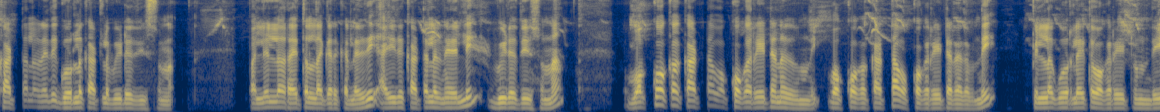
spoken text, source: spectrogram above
కట్టలు అనేది గొర్రెల కట్టల వీడియో తీస్తున్నా. పల్లెల్లో రైతుల దగ్గరికి అనేది ఐదు కట్టలు అనేది వీడియో తీస్తున్నా. ఒక్కొక్క కట్ట ఒక్కొక్క రేట్ అనేది ఉంది. ఒక్కొక్క కట్ట ఒక్కొక్క రేట్ అనేది ఉంది. పిల్ల గొర్రెలు అయితే ఒక రేట్ ఉంది.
